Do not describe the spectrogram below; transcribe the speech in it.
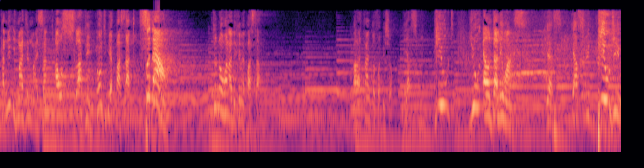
can you imagine my son? I will slap him. You want to be a pastor? Sit down. Do you know when I became a pastor? But I thank God for Bishop. He has rebuked you elderly ones. Yes. He has rebuked you.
